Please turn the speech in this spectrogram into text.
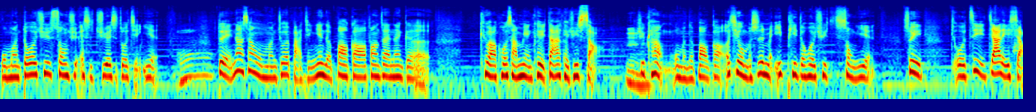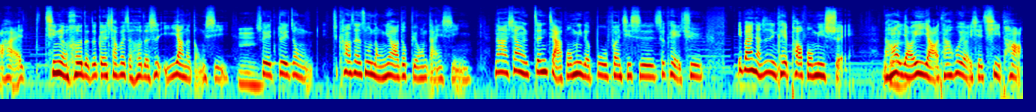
我们都会去送去 SGS 做检验。哦，对，那像我们就会把检验的报告放在那个。Q R code 上面可以，大家可以去扫，去看我们的报告。而且我们是每一批都会去送验，所以我自己家里小孩、亲人喝的都跟消费者喝的是一样的东西。嗯，所以对这种抗生素、农药都不用担心。那像真假蜂蜜的部分，其实是可以去，一般讲就是你可以泡蜂蜜水，然后摇一摇，它会有一些气泡。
